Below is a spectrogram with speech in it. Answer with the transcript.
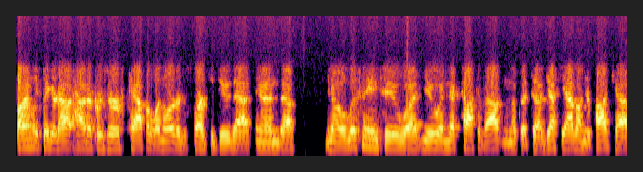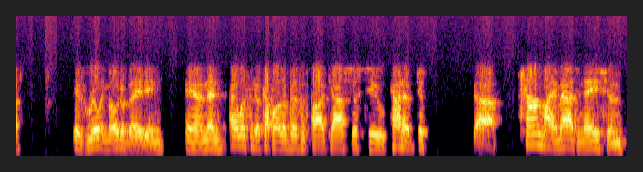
finally figured out how to preserve capital in order to start to do that. And uh, you know, listening to what you and Nick talk about and the uh, guests you have on your podcast, is really motivating. And then I listen to a couple other business podcasts just to kind of just uh, turn my imagination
